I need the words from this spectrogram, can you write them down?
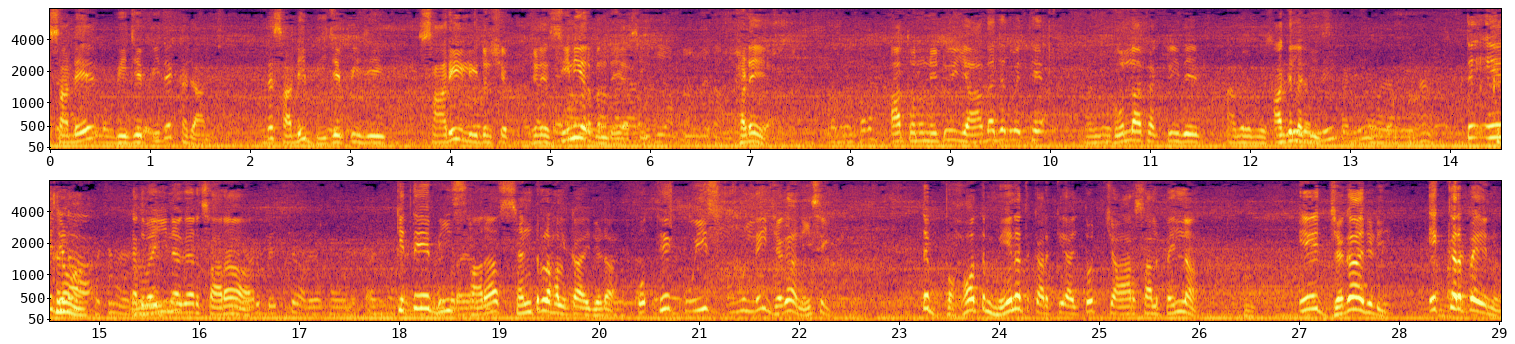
ਸਾਡੇ ਬੀਜੇਪੀ ਦੇ ਖਜ਼ਾਨਚੀ ਤੇ ਸਾਡੀ ਬੀਜੇਪੀ ਜੀ ਸਾਰੀ ਲੀਡਰਸ਼ਿਪ ਜਿਹੜੇ ਸੀਨੀਅਰ ਬੰਦੇ ਆ ਸੀ ਖੜੇ ਆ। ਆ ਤੁਹਾਨੂੰ ਨੀਟੂ ਜੀ ਯਾਦ ਆ ਜਦੋਂ ਇੱਥੇ ਗੋਲਾ ਫੈਕਟਰੀ ਦੇ ਅੱਗ ਲੱਗੀ। ਸੀ ਤੇ ਇਹ ਜਿਹੜਾ ਕਦਵਈ ਨਗਰ ਸਾਰਾ ਕਿਤੇ ਵੀ ਸਾਰਾ ਸੈਂਟਰਲ ਹਲਕਾ ਹੈ ਜਿਹੜਾ ਉੱਥੇ ਕੋਈ ਸਕੂਲ ਲਈ ਜਗ੍ਹਾ ਨਹੀਂ ਸੀ। ਤੇ ਬਹੁਤ ਮਿਹਨਤ ਕਰਕੇ ਅੱਜ ਤੋਂ 4 ਸਾਲ ਪਹਿਲਾਂ ਇਹ ਜਗ੍ਹਾ ਜਿਹੜੀ 1 ਰੁਪਏ ਨੂੰ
